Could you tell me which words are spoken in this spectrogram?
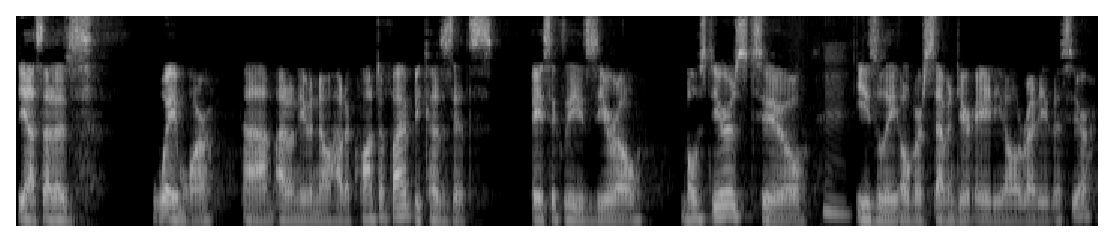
Yes, that is way more. Um, I don't even know how to quantify it because it's basically zero most years to hmm. easily over 70 or 80 already this year.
